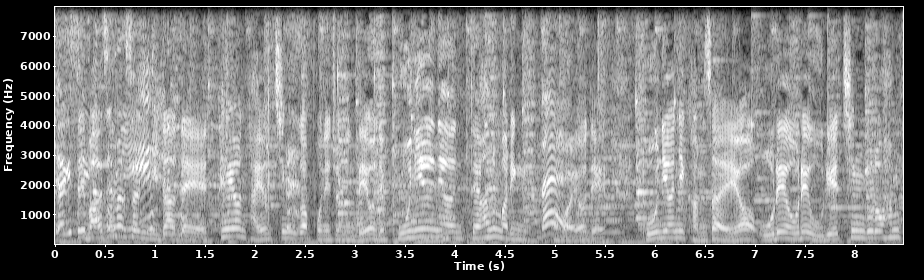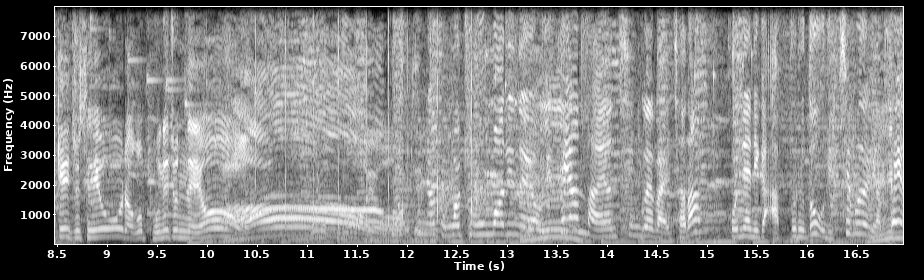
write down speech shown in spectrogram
네, 있습니다. 마지막 본이. 사연입니다. 네, 태연, 다현 친구가 보내줬는데요. 네, 보니언니한테 하는 말인가 네. 봐요. 네, 보니언니 감사해요. 오래오래 우리의 친구로 함께 해 주세요. 라고 보내줬네요. 고마워요. 그렇군요. 정말 좋은 말이네요. 우리 태연 다현 친구의 말처럼 본연이가 앞으로도 우리 친구들 옆에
